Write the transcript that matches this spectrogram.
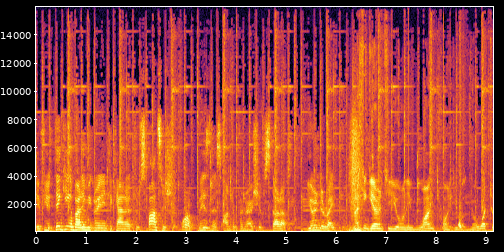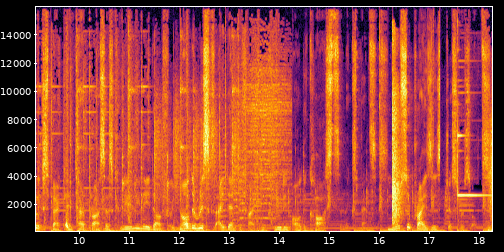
If you're thinking about immigrating to Canada through sponsorship, work, business, entrepreneurship, startups, you're in the right place. I can guarantee you only one point. You will know what to expect, the entire process clearly laid out for you, and all the risks identified, including all the costs and expenses. No surprises, just results.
